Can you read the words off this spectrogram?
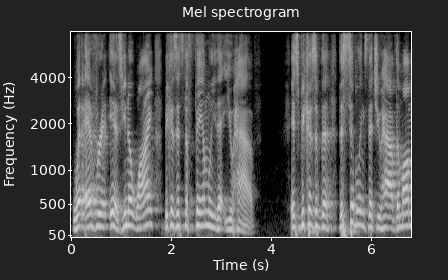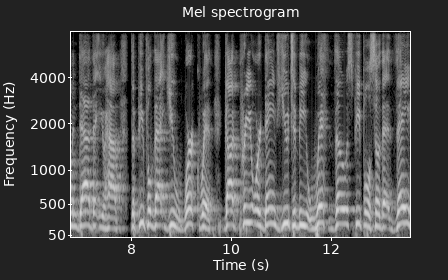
Whatever it is. You know why? Because it's the family that you have. It's because of the, the siblings that you have, the mom and dad that you have, the people that you work with. God preordained you to be with those people so that they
